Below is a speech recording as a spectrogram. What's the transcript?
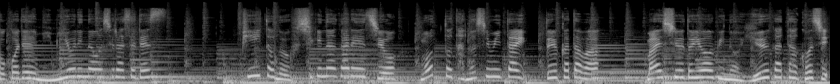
ここで耳寄りなお知らせですピートの不思議なガレージをもっと楽しみたいという方は毎週土曜日の夕方5時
